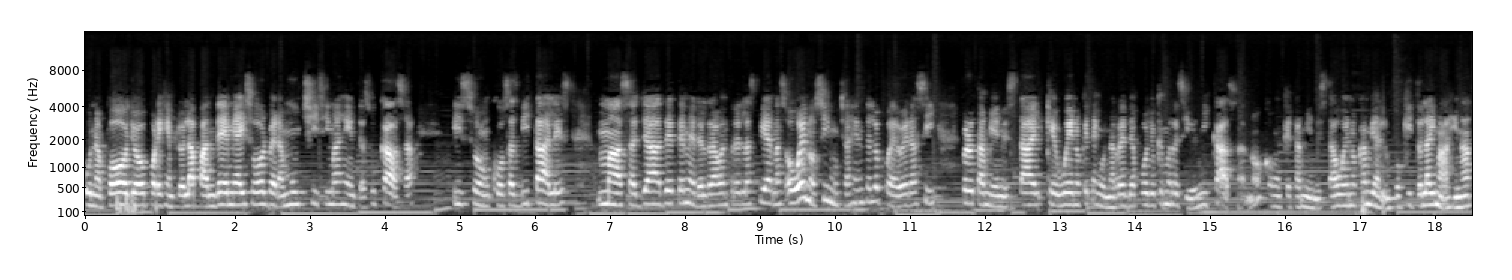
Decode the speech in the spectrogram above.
un apoyo, por ejemplo, la pandemia hizo volver a muchísima gente a su casa y son cosas vitales más allá de tener el rabo entre las piernas, o bueno, sí, mucha gente lo puede ver así, pero también está el qué bueno que tengo una red de apoyo que me recibe en mi casa, ¿no? Como que también está bueno cambiarle un poquito la imagen a,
